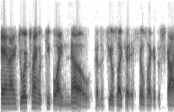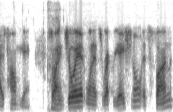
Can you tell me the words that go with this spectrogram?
and I enjoy playing with people I know because it feels like a, it feels like a disguised home game. Correct. So I enjoy it when it's recreational, it's fun.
